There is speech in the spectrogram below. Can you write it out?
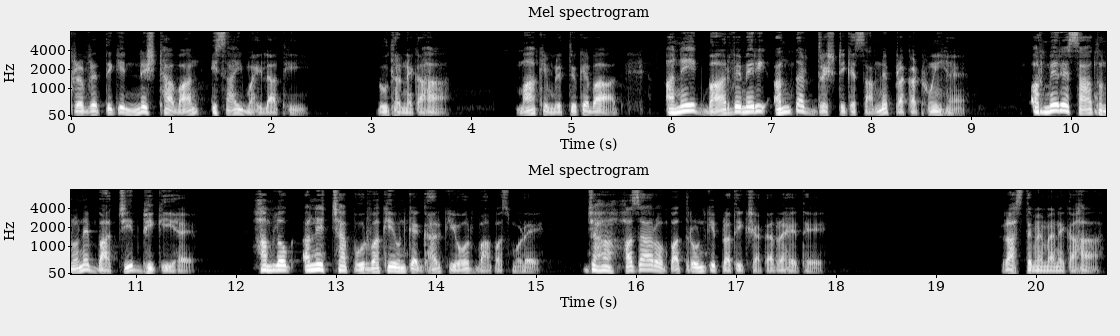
प्रवृत्ति की निष्ठावान ईसाई महिला थी। लूथर ने कहा, माँ की मृत्यु के बाद अनेक बार वे मेरी अंतर्दृष्टि के सामने प्रकट हुई हैं, और मेरे साथ उन्होंने बातचीत भी की है। हम लोग अनिच्छा पूर्वक ही उनके घर की ओर वापस मुड़े, जहाँ हज़ारों पत्र उनकी प्रतीक्षा कर रहे थे। रास्ते में मैंने कहा,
